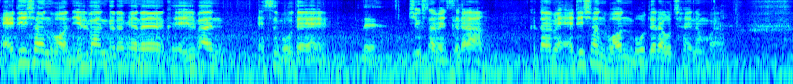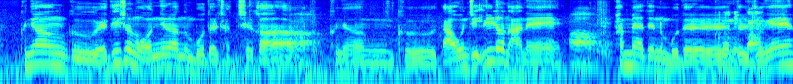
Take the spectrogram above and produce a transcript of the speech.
돼. 에디션 1 일반 그러면은 그냥 일반 S 모델 네. T63S랑 그 다음에 에디션 1 모델하고 차이는 뭐야? 그냥 그 에디션 1이라는 모델 자체가 어. 그냥 그 나온 지 1년 안에 어 판매되는 모델들 그러니까. 중에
